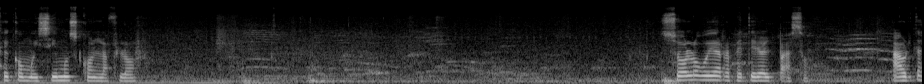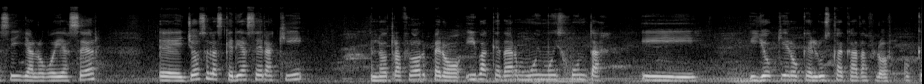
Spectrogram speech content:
que como hicimos con la flor solo voy a repetir el paso. Ahorita sí ya lo voy a hacer. Eh, yo se las quería hacer aquí en la otra flor pero iba a quedar muy muy junta y, y yo quiero que luzca cada flor ok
